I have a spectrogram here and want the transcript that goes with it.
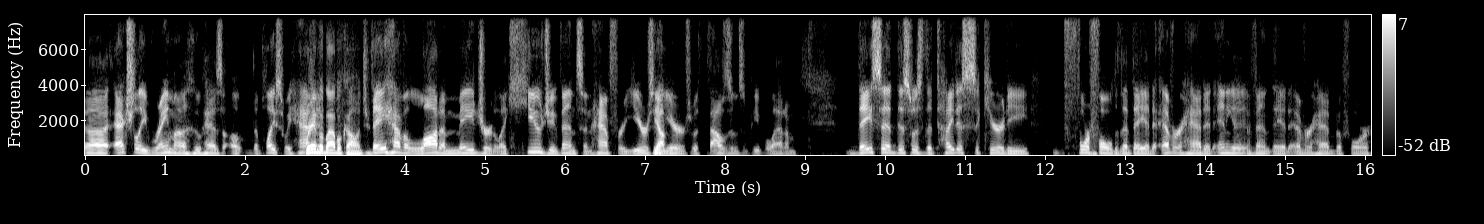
Uh, actually, Rhema, who has uh, the place we have, Rhema Bible College. they have a lot of major, like huge events, and have for years and Yeah. years with thousands of people at them. They said this was the tightest security fourfold that they had ever had at any event they had ever had before.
